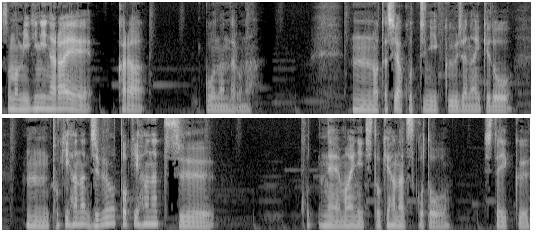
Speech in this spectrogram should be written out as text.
その右に習えからこうなんだろうなうん私はこっちに行くじゃないけどうん解き放自分を解き放つね毎日解き放つことをしていく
